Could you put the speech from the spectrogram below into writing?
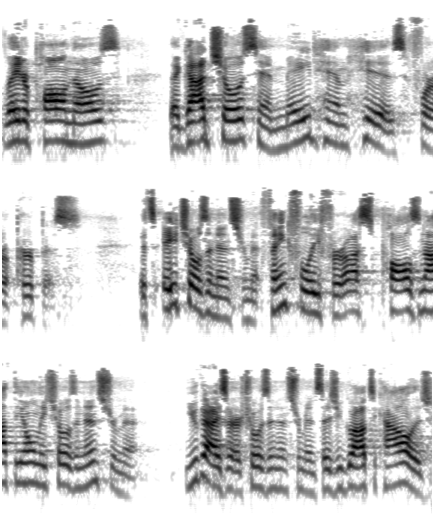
later Paul knows, that God chose him, made him his for a purpose. It's a chosen instrument. Thankfully for us, Paul's not the only chosen instrument. You guys are chosen instruments as you go out to college,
